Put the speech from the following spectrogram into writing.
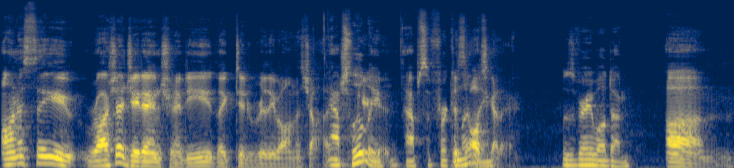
honestly, Raja, Jaida, and Trinity like did really well in this challenge. Absolutely, period. absolutely, Just all together. It was very well done. Um,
